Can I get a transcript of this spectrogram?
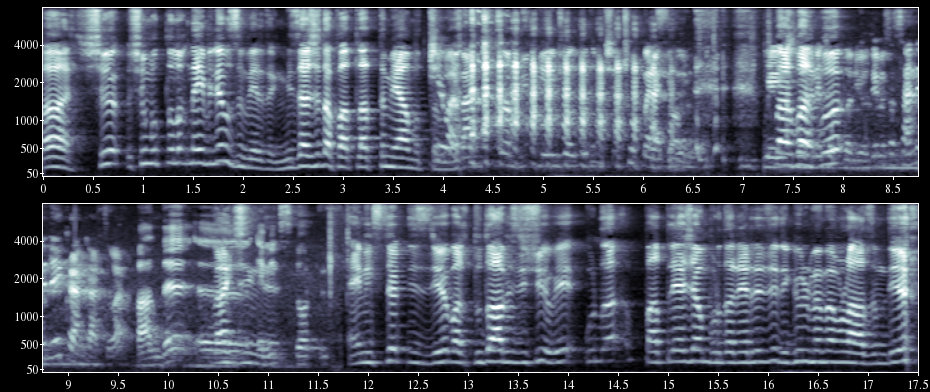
Baba şu şu mutluluk ne biliyor musun verdin? Mizacı da patlattım ya mutluluğu. Bir şey var ben şu an büyük yayıncı olmadığım için çok merak ediyorum. bak bak bu. Toplanıyor diye. Mesela sende ne ekran kartı var? Bende e, MX400. MX400 diyor bak dudağı biz düşüyor bir. Burada patlayacağım burada neredeyse de gülmemem lazım diyor.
